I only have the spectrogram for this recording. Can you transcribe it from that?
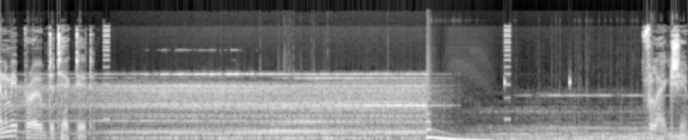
Enemy probe detected. Flagship.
